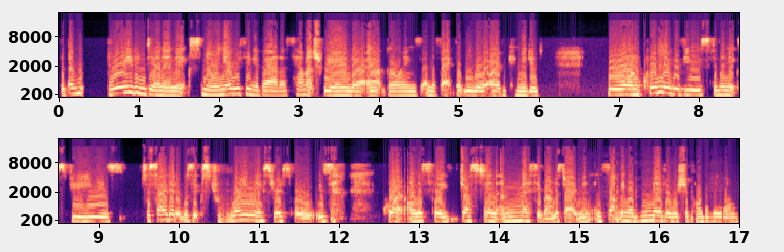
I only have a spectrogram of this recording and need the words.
the breathing down our necks, knowing everything about us, how much we earned, our outgoings, and the fact that we were overcommitted. We were on quarterly reviews for the next few years. To say that it was extremely stressful is quite honestly just an, a massive understatement and something I'd never wish upon anyone.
